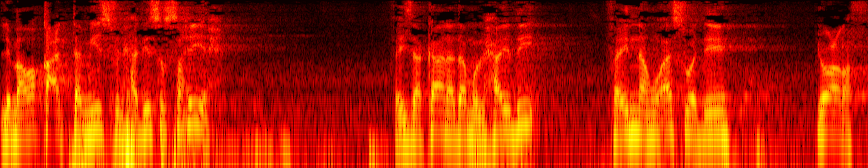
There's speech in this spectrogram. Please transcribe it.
لما وقع التمييز في الحديث الصحيح. فإذا كان دم الحيض فإنه أسود إيه؟ يعرف.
